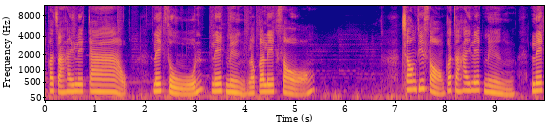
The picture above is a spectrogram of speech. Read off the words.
กก็จะให้เลข 9 เลข 0 เลข 1 แล้วก็เลข 2 ช่องที่ 2 ก็จะให้เลข 1 เลข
